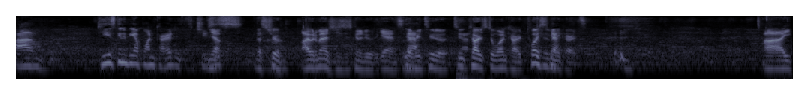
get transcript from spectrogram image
um, he is going to be up one card if he Yep, that's true. I would imagine he's just going to do it again. So Yeah. there'll be two to two Yeah. cards to one card, twice as many Yeah. cards. I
